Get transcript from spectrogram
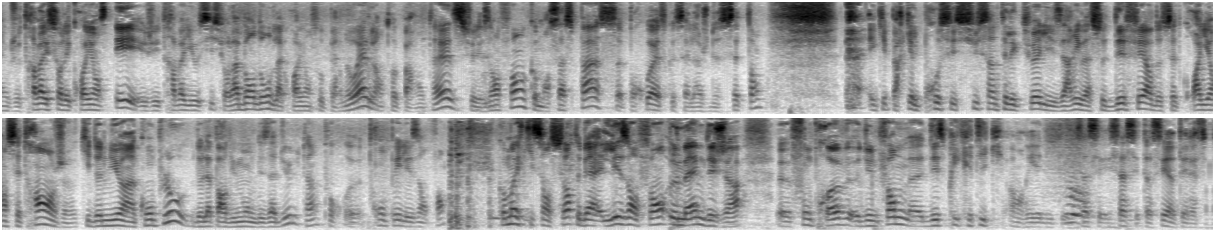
bien que je travaille sur les croyances et j'ai travaillé aussi sur l'abandon de la croyance au Père Noël, entre parenthèses, chez les enfants, comment ça se passe, pourquoi est-ce que c'est l'âge de 7 ans, et par quel processus intellectuel ils arrivent à se défaire de cette croyance étrange qui donne lieu à un complot de la part du monde des adultes hein, pour euh, tromper les enfants. Comment est-ce qu'ils s'en sortent? Eh bien, les enfants eux-mêmes déjà euh, font preuve d'une forme d'esprit critique en réalité. Ça, c'est assez intéressant.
